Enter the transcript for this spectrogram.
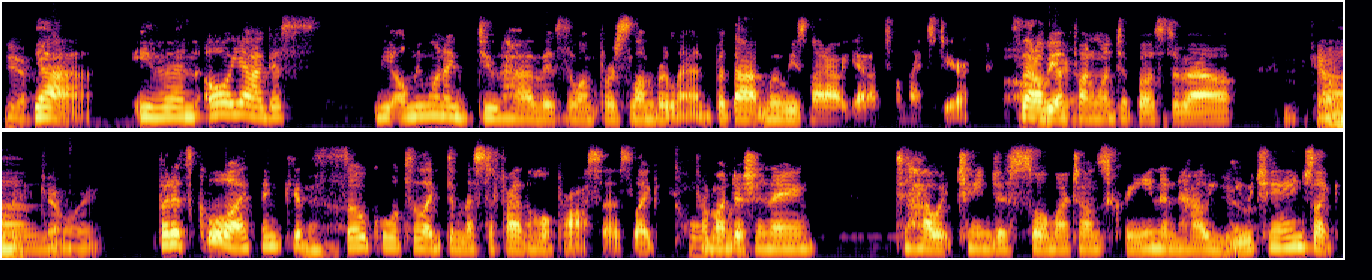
Yeah. Yeah. Even oh yeah, I guess the only one I do have is the one for Slumberland, but that movie's not out yet until next year. So that'll be a fun one to post about. Can't um, wait. Can't wait. But it's cool. I think it's Yeah. so cool to like demystify the whole process, like from auditioning to how it changes so much on screen and how Yeah. you change, like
